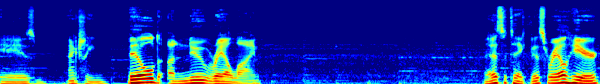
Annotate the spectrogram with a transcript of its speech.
is actually build a new rail line. That is to take this rail here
